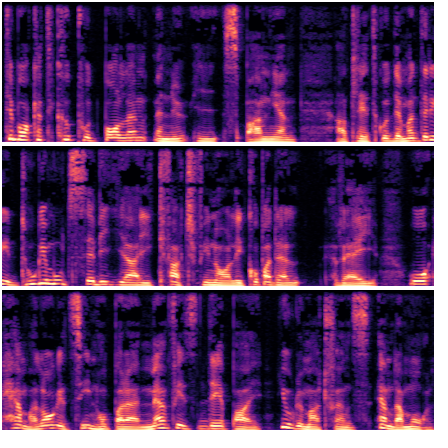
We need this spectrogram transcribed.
Tillbaka till cupfotbollen, men nu i Spanien. Atletico de Madrid tog emot Sevilla i kvartsfinal i Copa del Rey och hemmalagets inhoppare Memphis Depay gjorde matchens enda mål.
